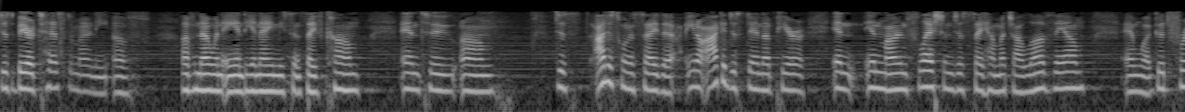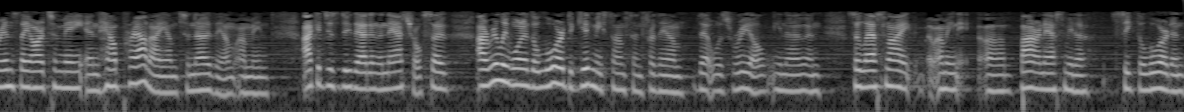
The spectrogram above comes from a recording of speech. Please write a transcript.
just bear testimony of of knowing Andy and Amy since they've come, and to um, just I just want to say that you know I could just stand up here in in my own flesh and just say how much I love them and what good friends they are to me and how proud I am to know them. I mean, I could just do that in the natural. So I really wanted the Lord to give me something for them that was real, you know. And so last night, I mean, uh, Byron asked me to seek the Lord, and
